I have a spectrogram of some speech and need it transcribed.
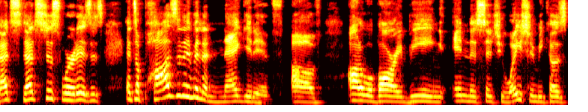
that's that's just where it is. It's it's a positive and a negative of Adebawore being in this situation because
